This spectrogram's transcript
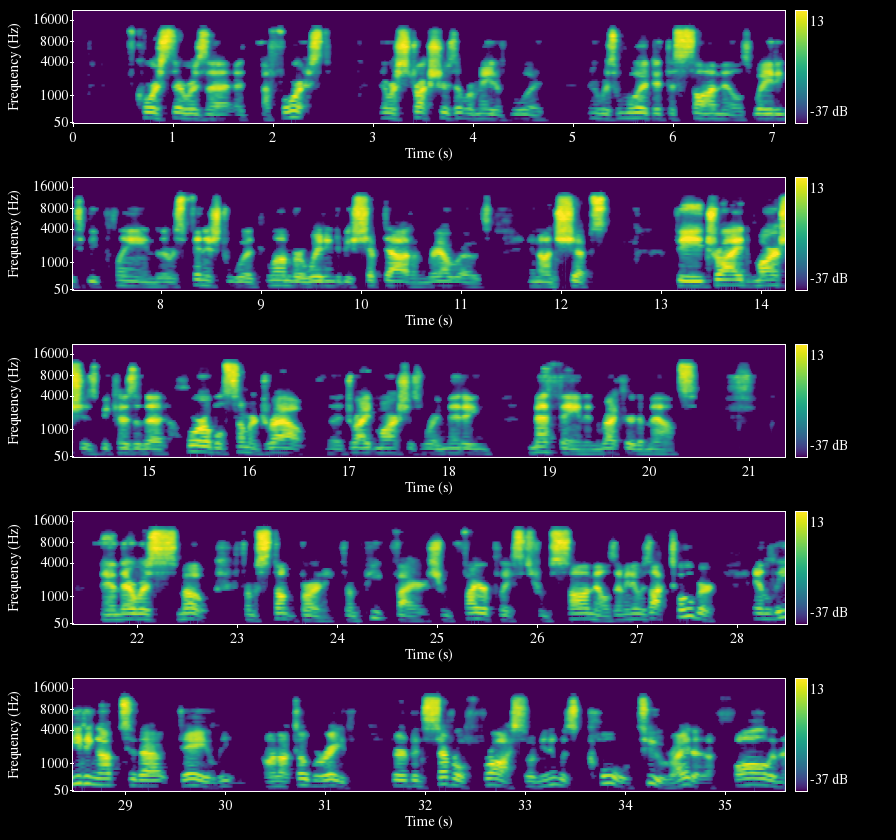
Of course, there was a, a, a forest. There were structures that were made of wood. There was wood at the sawmills waiting to be planed. There was finished wood, lumber waiting to be shipped out on railroads and on ships. The dried marshes, because of the horrible summer drought, the dried marshes were emitting methane in record amounts. And there was smoke from stump burning, from peat fires, from fireplaces, from sawmills. I mean, it was October. And leading up to that day, on October 8th, there had been several frosts. So, I mean, it was cold too, right? A, fall in,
